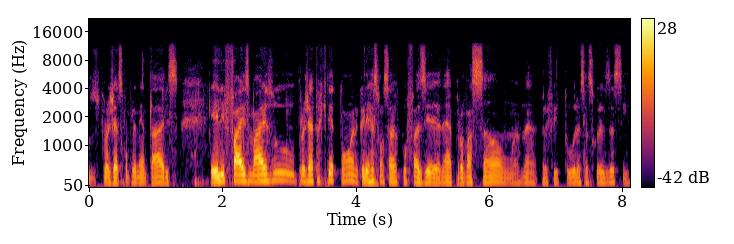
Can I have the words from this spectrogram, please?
os projetos complementares. Ele faz mais o projeto arquitetônico, ele é responsável por fazer né, aprovação, né, prefeitura, essas coisas assim.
